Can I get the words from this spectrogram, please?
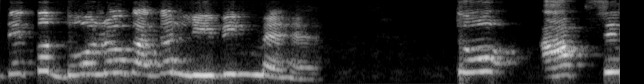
देखो दो लोग अगर लिविंग में है तो आपसे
